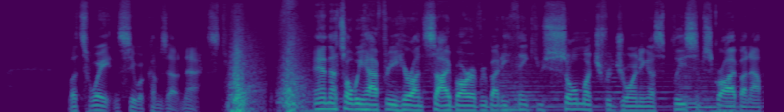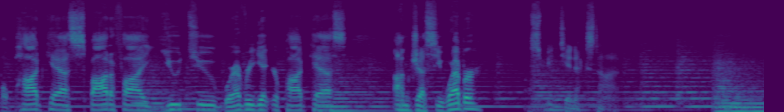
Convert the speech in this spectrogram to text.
Let's wait and see what comes out next. And that's all we have for you here on Sidebar, everybody. Thank you so much for joining us. Please subscribe on Apple Podcasts, Spotify, YouTube, wherever you get your podcasts. I'm Jesse Weber. I'll speak to you next time.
